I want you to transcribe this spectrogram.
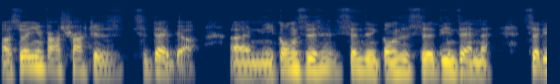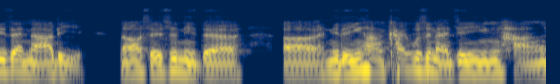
啊，所以 infrastructure 是代表呃你公司甚至你公司设定在哪设立在哪里，然后谁是你的。呃，你的银行开户是哪间银行？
